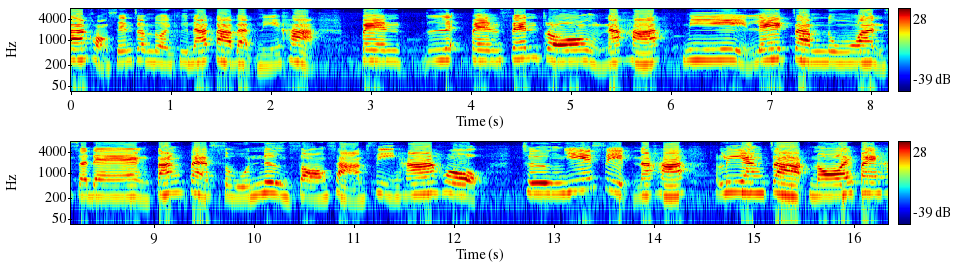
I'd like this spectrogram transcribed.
ร่างของเส้นจำนวนคือหน้าตาแบบนี้ค่ะ เป็นเป็นเส้นตรงนะคะ มีเลขจำนวนแสดงตั้งแต่ 0 1 2 3 4 5 6 ถึง 20 นะคะ เรียงจากน้อยไปห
